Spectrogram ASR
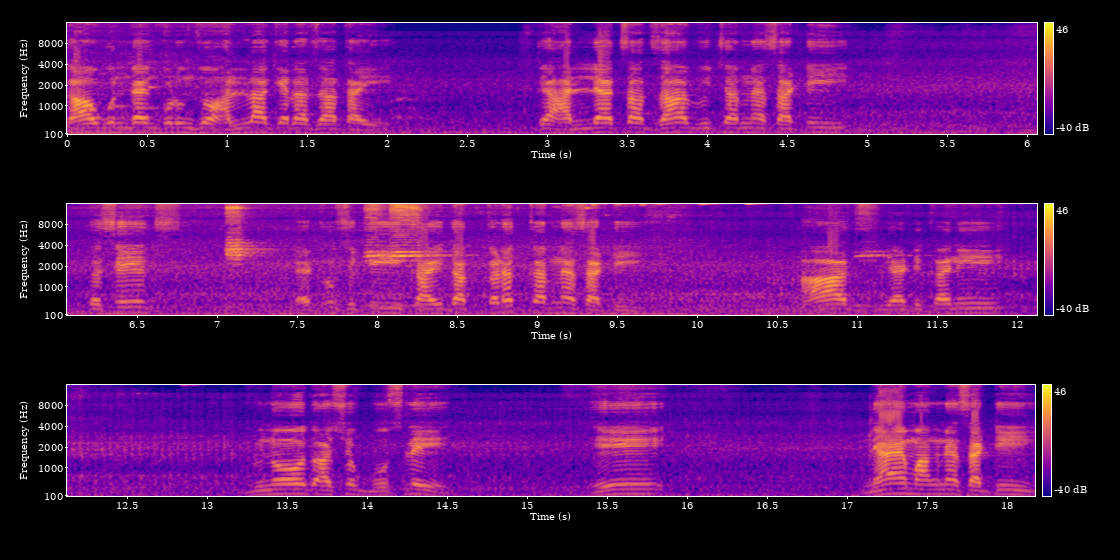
गावगुंड्यांकडून जो हल्ला केला जात आहे त्या हल्ल्याचा जाब विचारण्यासाठी तसेच ॲट्रोसिटी कायदा कडक करण्यासाठी आज या ठिकाणी विनोद अशोक भोसले हे न्याय मागण्यासाठी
